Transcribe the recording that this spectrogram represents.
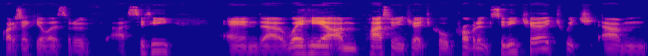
quite a secular sort of uh, city. And uh, we're here. I'm pastoring a church called Providence City Church, which, um,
